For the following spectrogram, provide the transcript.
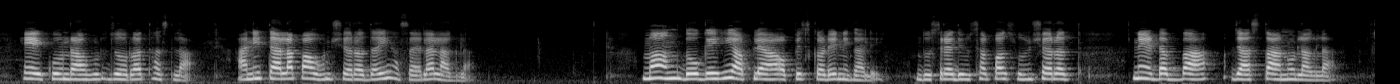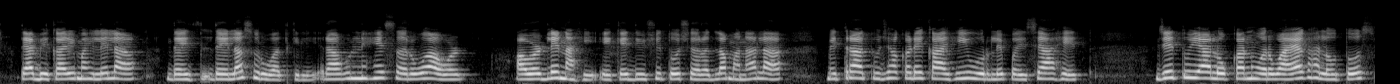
" हे ऐकून राहुल जोरात हसला आणि त्याला पाहून शरदही हसायला लागला. मग दोघेही आपल्या ऑफिसकडे निघाले. दुसऱ्या दिवसापासून शरदने डब्बा जास्त आणू लागला. त्या भिकारी महिलेला द्यायला सुरुवात केली. राहुलने हे सर्व आवड आवडले नाही. एके दिवशी तो शरदला म्हणाला, "मित्रा, तुझ्याकडे काही उरले पैसे आहेत, जे तू या लोकांवर वाया घालवतोस?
